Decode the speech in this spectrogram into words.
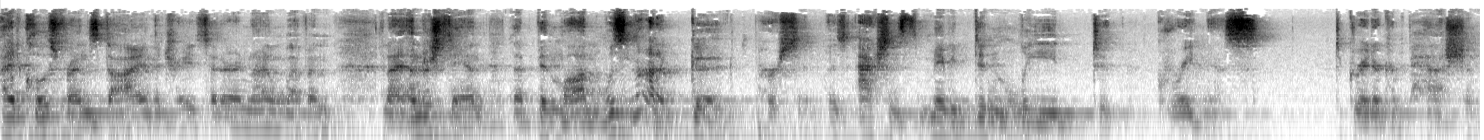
I had close friends die in the Trade Center in 9 11, and I understand that bin Laden was not a good person. His actions maybe didn't lead to greatness, to greater compassion.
